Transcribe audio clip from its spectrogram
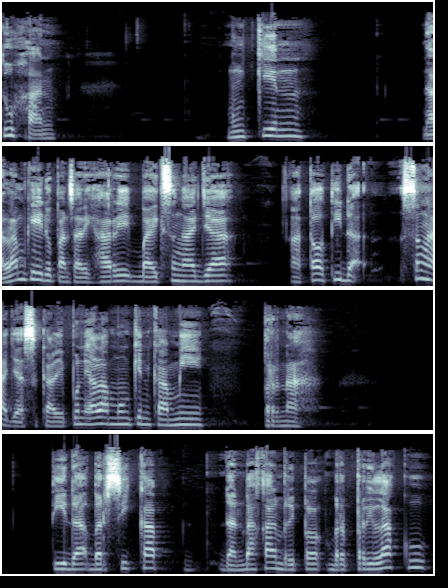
Tuhan mungkin dalam kehidupan sehari-hari baik sengaja atau tidak sengaja sekalipun ialah mungkin kami pernah tidak bersikap dan bahkan berperilaku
